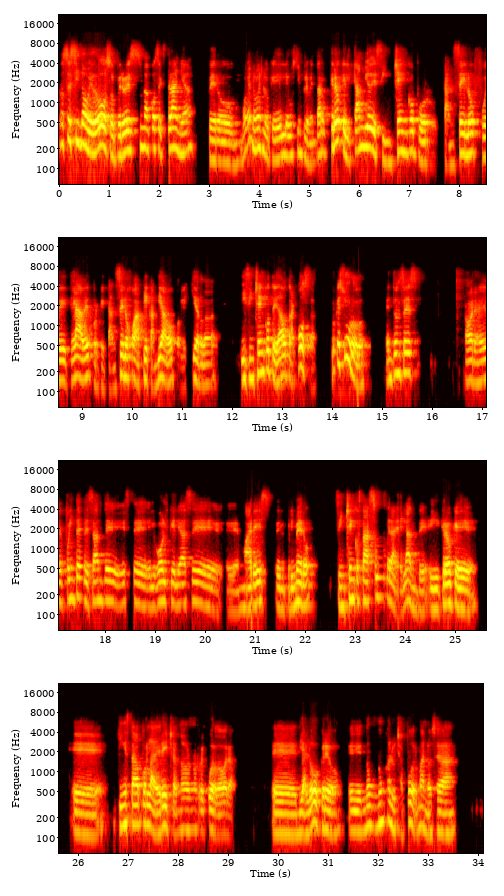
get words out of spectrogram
no sé si novedoso, pero es una cosa extraña, pero bueno, es lo que él le gusta implementar. Creo que el cambio de Sinchenko por Cancelo fue clave, porque Cancelo juega a pie cambiado por la izquierda, y Sinchenko te da otra cosa, porque es zurdo. Entonces, Ahora, eh, fue interesante este, el gol que le hace eh, Mares, el primero. Sinchenko estaba súper adelante y creo que eh, quién estaba por la derecha, no, no recuerdo ahora. Eh, Dialó, creo. No, nunca lo chapó, hermano. O sea,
